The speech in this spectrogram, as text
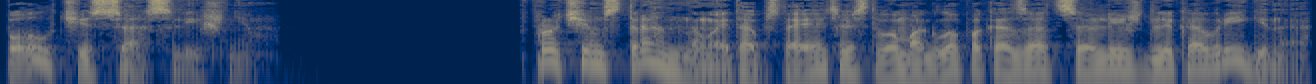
полчаса с лишним. Впрочем, странным это обстоятельство могло показаться лишь для Ковригина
